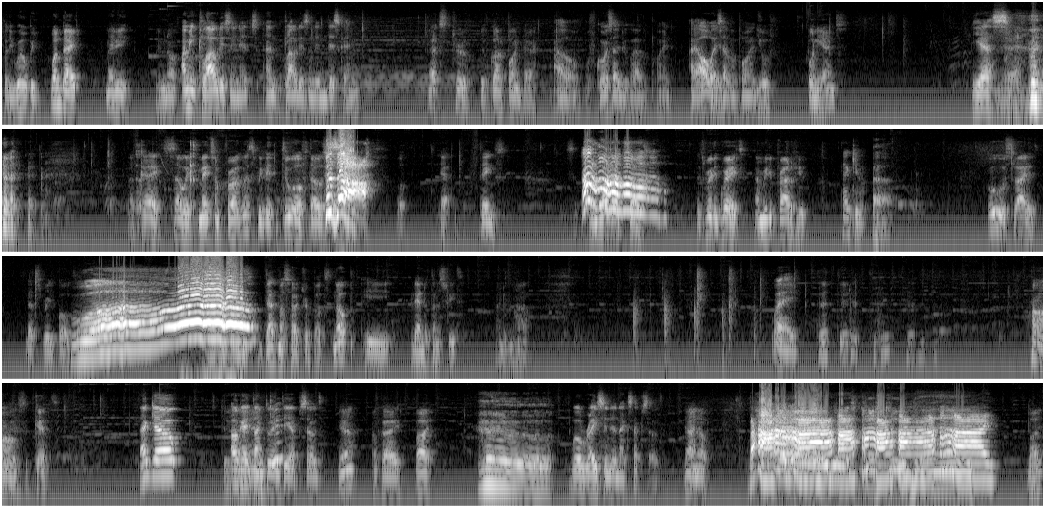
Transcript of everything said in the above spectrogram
But he will be. One day. Maybe, maybe not. I mean, Cloud is in it, and Cloud isn't in this game. That's true. You've got a point there. Oh, of course I do have a point. I always Yeah. have a point. You've pony ends. Yes. Yeah. okay, so we've made some progress. We did two of those Huzzah! yeah things. So- in one episode. Ah! That's really great. I'm really proud of you. Thank you. Ooh, slide it. That's really cool. Whoa! That must hurt your butt. Nope, he landed on his feet. I don't know how. Wait. Huh. There's a cat. Thank you. Okay, time to Thank end the episode. Yeah? Okay, bye. We'll race in the next episode. Yeah, I know. Bye! Bye. Bye.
